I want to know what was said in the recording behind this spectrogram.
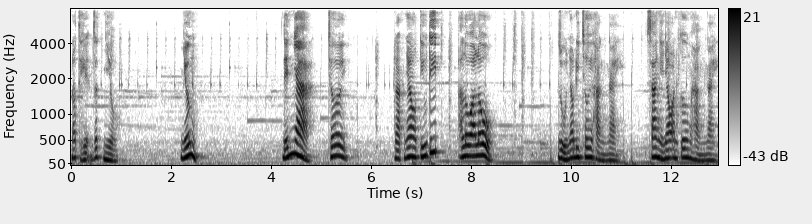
nó thể hiện rất nhiều. Nhưng, đến nhà, chơi, gặp nhau tíu tít, alo alo. Rủ nhau đi chơi hàng ngày, sang nhà nhau ăn cơm hàng ngày,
